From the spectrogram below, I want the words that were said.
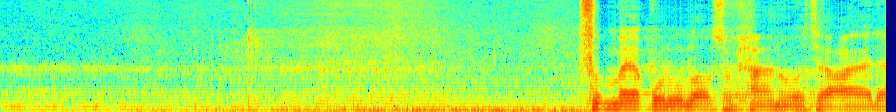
ማ የል ስብሓ ወላ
